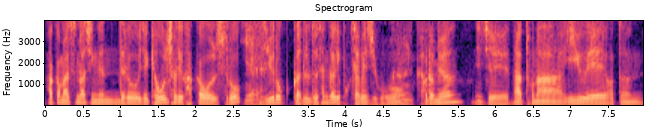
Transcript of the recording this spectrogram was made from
아까 말씀하신 대로 이제 겨울철이 가까울수록 예. 이제 유럽 국가들도 생각이 복잡해지고 그러니까. 그러면 이제 나토나 EU의 어떤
